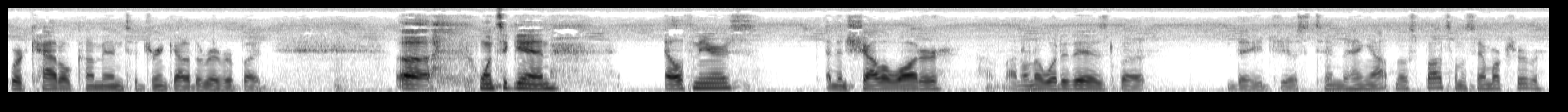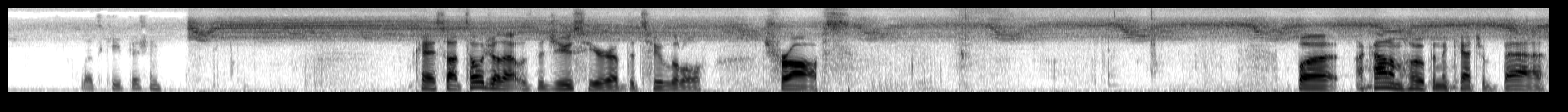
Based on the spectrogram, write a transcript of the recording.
where cattle come in to drink out of the river, but uh, once again, elephant ears and then shallow water. I don't know what it is, but they just tend to hang out in those spots on the San Marcos River. Let's keep fishing. Okay, so I told you that was the juicier of the two little troughs. But I kind of am hoping to catch a bass.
